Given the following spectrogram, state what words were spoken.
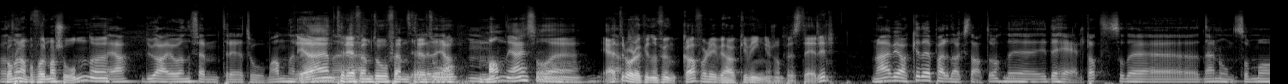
Hva Kommer an på formasjonen. Ja, du er jo en 5-3-2-mann. Jeg er en 3-5-2-5-3-2-mann, Ja, mm. jeg. Så det, jeg tror det kunne funka, fordi vi har ikke vinger som presterer. Nei, vi har ikke det per dags dato det, i det hele tatt. Så det, det er noen som må,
